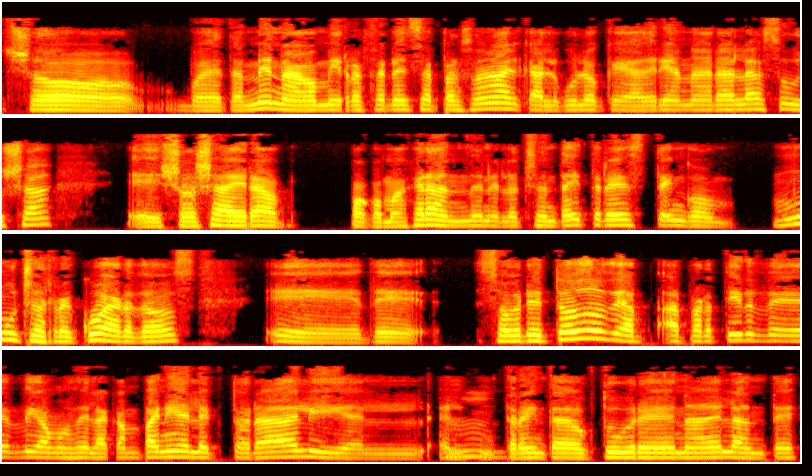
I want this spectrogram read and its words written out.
yo bueno, también hago mi referencia personal, calculo que Adriana era la suya, eh, yo ya era poco más grande, en el 83, tengo muchos recuerdos eh, de sobre todo de, a, partir de, digamos, de la campaña electoral y el, el mm. 30 de octubre en adelante,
